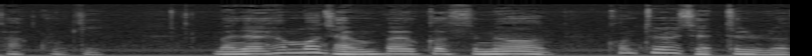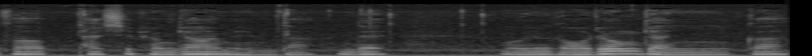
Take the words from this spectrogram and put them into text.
바꾸기 만약 한번 잘못 바꿨으면 컨트롤 Z를 눌러서 다시 변경하면 됩니다. 근데 뭐 이게 어려운 게 아니니까.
